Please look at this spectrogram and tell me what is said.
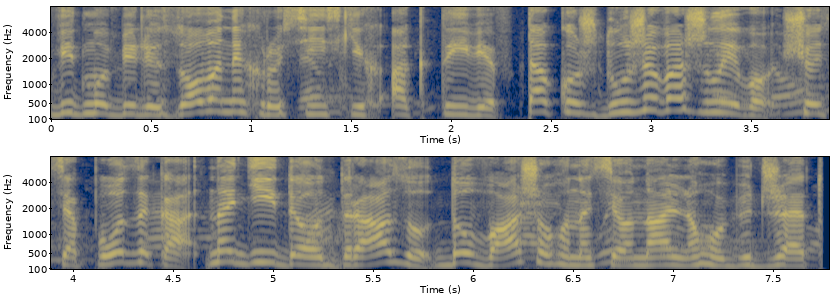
від мобілізованих російських активів. Також дуже важливо, що ця позика надійде одразу до вашого національного бюджету.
